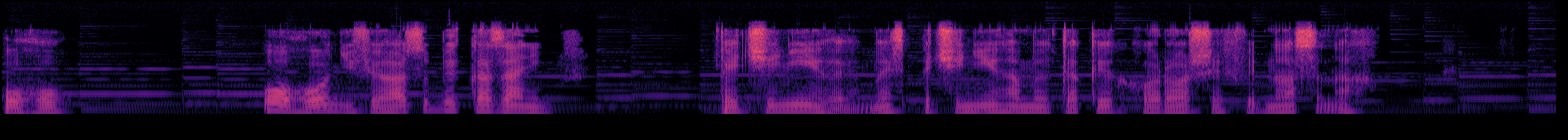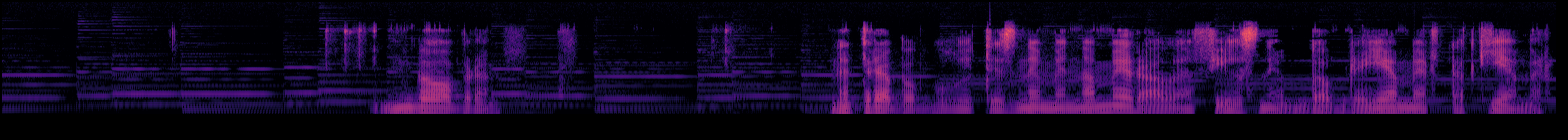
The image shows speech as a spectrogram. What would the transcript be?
Ого. Ого, ніфіга собі Казань. Печеніги. Ми з печенігами в таких хороших відносинах. Добре. Не треба було йти з ними на мир, але фіг з ним. Добре, є мир, так є мир.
